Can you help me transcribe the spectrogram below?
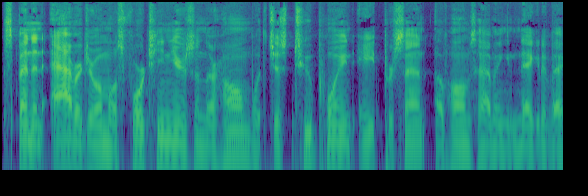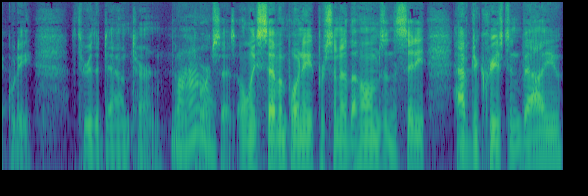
spend an average of almost 14 years in their home, with just 2.8% of homes having negative equity through the downturn, the Wow. report says. Only 7.8% of the homes in the city have decreased in value.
